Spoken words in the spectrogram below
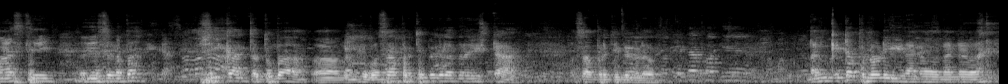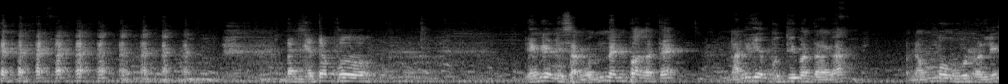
ಮಾಸ್ತಿ. ಹೆಸರಪ್ಪ ಶ್ರೀಕಾಂತ್, ತುಂಬ ನನಗೆ ಹೊಸ ಪ್ರತಿಭೆಗಳಂದ್ರೆ ಇಷ್ಟ. ಹೊಸ ಪ್ರತಿಭೆಗಳು. ನನ್ನ ಗೆಟಪ್ ನೋಡಿ ನಾನು ನನ್ನ ನನ್ನ ಗೆಟಪ್ಪು ಹೆಂಗೆ ಹೇಳಿ ಸರ್, ಒಂದು ನೆನಪಾಗತ್ತೆ. ನನಗೆ ಬುದ್ಧಿ ಬಂದಾಗ ನಮ್ಮ ಊರಿನಲ್ಲಿ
